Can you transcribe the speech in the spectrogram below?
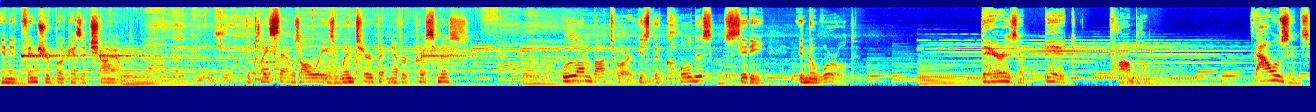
an adventure book as a child. The place that was always winter but never Christmas. Ulaanbaatar is the coldest city in the world. There is a big problem. Thousands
